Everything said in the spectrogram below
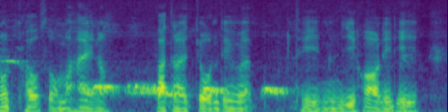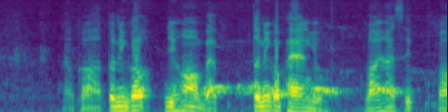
นุชเขาส่งมาให้เนาะปาตราโจนที่แบบที่มันยี่ห้อดีๆ แล้วก็ตัวนี้ก็ยี่ห้อแบบตัวนี้ก็แพงอยู่ร้อยห้าสิบก็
